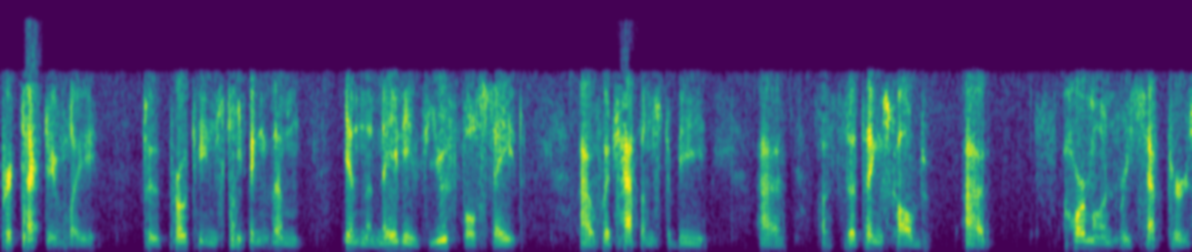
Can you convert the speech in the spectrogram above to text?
protectively to proteins, keeping them in the native youthful state, uh, which happens to be uh, the things called uh, hormone receptors,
